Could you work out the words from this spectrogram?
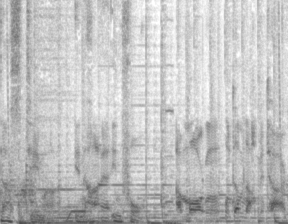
Das Thema in HR Info. Am Morgen und am Nachmittag.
